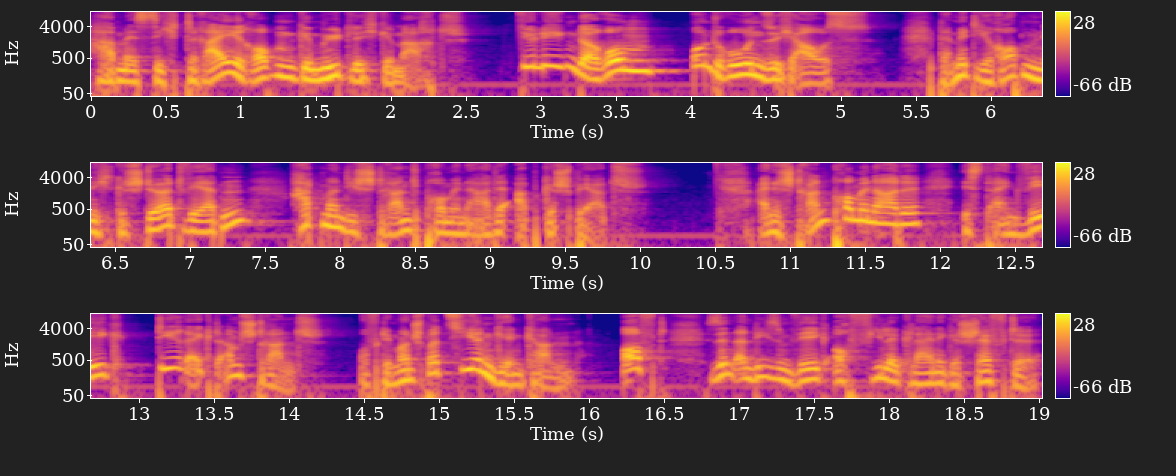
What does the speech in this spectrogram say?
haben es sich drei Robben gemütlich gemacht. Die liegen da rum und ruhen sich aus. Damit die Robben nicht gestört werden, hat man die Strandpromenade abgesperrt. Eine Strandpromenade ist ein Weg direkt am Strand auf dem man spazieren gehen kann. Oft sind an diesem Weg auch viele kleine Geschäfte,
